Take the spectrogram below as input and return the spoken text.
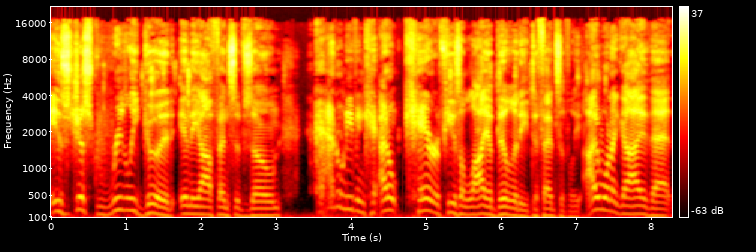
is just really good in the offensive zone I don't even care. I don't care if he's a liability defensively. I want a guy that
